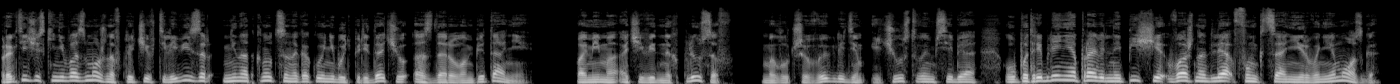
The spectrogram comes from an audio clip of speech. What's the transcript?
Практически невозможно, включив телевизор, не наткнуться на какую-нибудь передачу о здоровом питании. Помимо очевидных плюсов, мы лучше выглядим и чувствуем себя, употребление правильной пищи важно для функционирования мозга.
